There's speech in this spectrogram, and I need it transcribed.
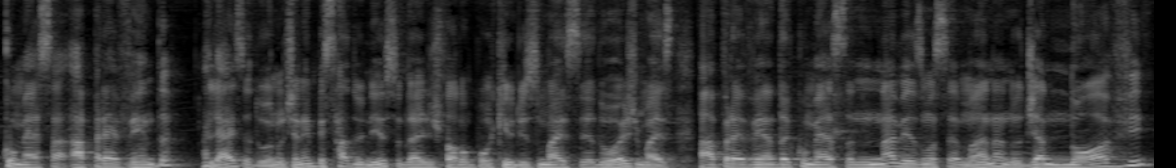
começa a pré-venda. Aliás, Edu, eu não tinha nem pensado nisso, né? A gente falou um pouquinho disso mais cedo hoje, mas a pré-venda começa na mesma semana, no dia 9,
